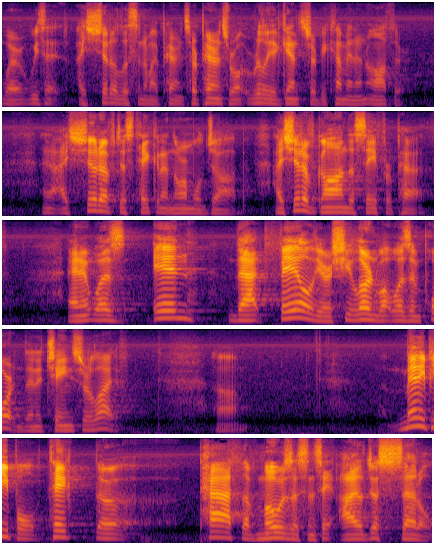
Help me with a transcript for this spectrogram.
where we said, I should have listened to my parents. Her parents were really against her becoming an author. And I should have just taken a normal job. I should have gone the safer path. And it was in that failure she learned what was important, and it changed her life. Um, many people take the path of Moses and say, I'll just settle.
